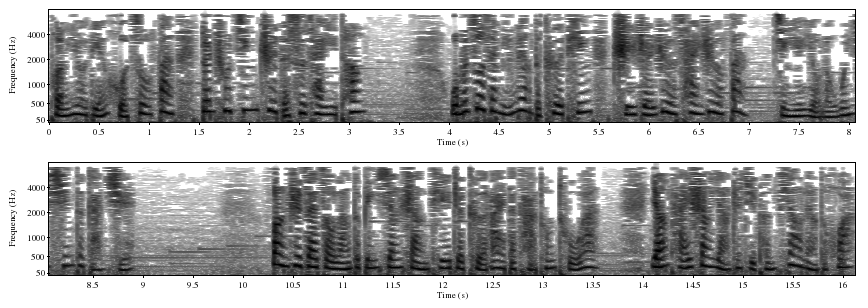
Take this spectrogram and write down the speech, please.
朋友点火做饭，端出精致的四菜一汤。我们坐在明亮的客厅，吃着热菜热饭，竟也有了温馨的感觉。放置在走廊的冰箱上贴着可爱的卡通图案。阳台上养着几盆漂亮的花。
